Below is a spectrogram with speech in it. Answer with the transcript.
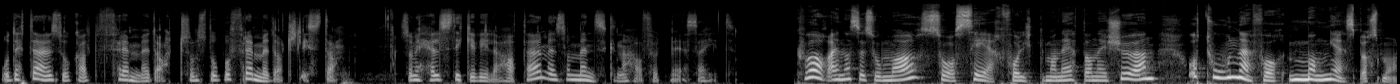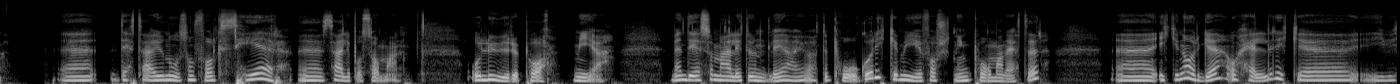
Og dette er en såkalt fremmedart, som står på fremmedartslista. Som vi helst ikke ville hatt her, men som menneskene har ført med seg hit. Hver eneste sommer så ser folk manetene i sjøen, og Tone får mange spørsmål. Eh, dette er jo noe som folk ser, eh, særlig på sommeren og lurer på mye. Men det som er litt underlig, er jo at det pågår ikke mye forskning på maneter. Eh, ikke i Norge, og heller ikke i,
